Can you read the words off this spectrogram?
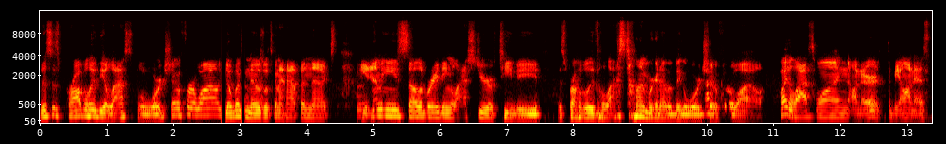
This is probably the last award show for a while. Nobody knows what's going to happen next. The mm-hmm. Emmys celebrating last year of TV is probably the last time we're going to have a big award show for a while. Probably the last one on earth, to be honest.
